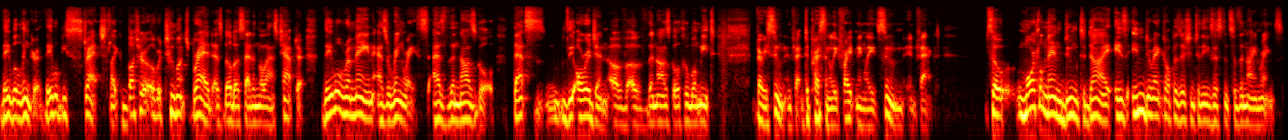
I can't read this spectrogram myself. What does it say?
they will linger. They will be stretched like butter over too much bread, as Bilbo said in the last chapter. They will remain as ringwraiths, as the Nazgul. That's the origin of, of the Nazgul who will meet very soon, in fact, depressingly, frighteningly soon, in fact. So, mortal men doomed to die is in direct opposition to the existence of the Nine Rings.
